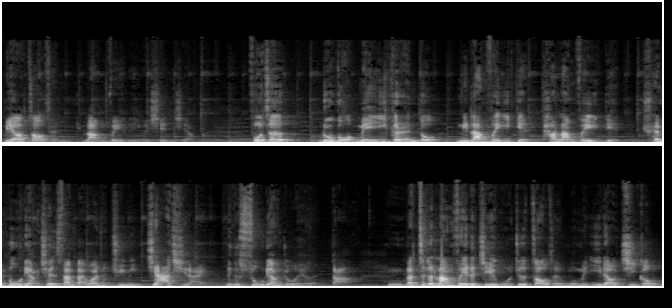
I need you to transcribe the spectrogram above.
不要造成浪费的一个现象，否则如果每一个人都你浪费一点，他浪费一点，全部两千三百万的居民加起来，那个数量就会很大。那这个浪费的结果就是造成我们医疗机构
